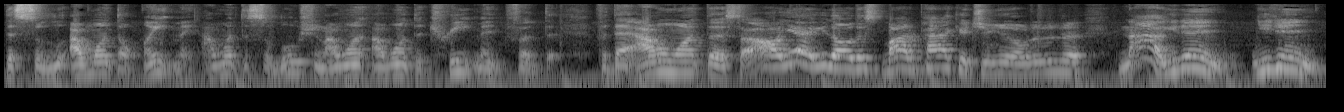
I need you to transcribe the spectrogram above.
the solu- I want the ointment. I want the solution. I want I want the treatment for the, for that. I don't want this. Oh yeah, you know this buy the package. and You know, da, da, da. nah, you didn't. You didn't.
